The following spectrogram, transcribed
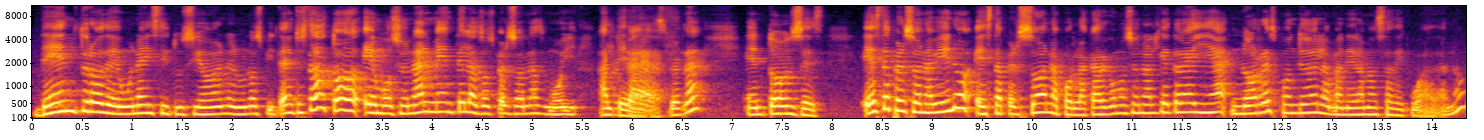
dentro de una institución, en un hospital. Entonces estaba todo emocionalmente las dos personas muy alteradas, ¿verdad? Entonces, esta persona vino, esta persona por la carga emocional que traía no respondió de la manera más adecuada, ¿no?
